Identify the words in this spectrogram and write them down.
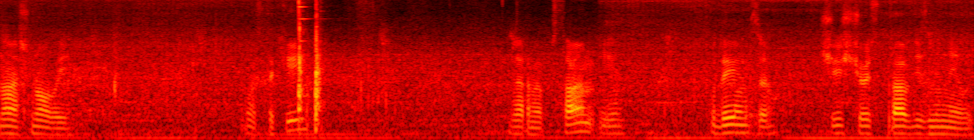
Наш новий ось такий. Зараз ми поставимо і подивимося, чи щось справді змінилося.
